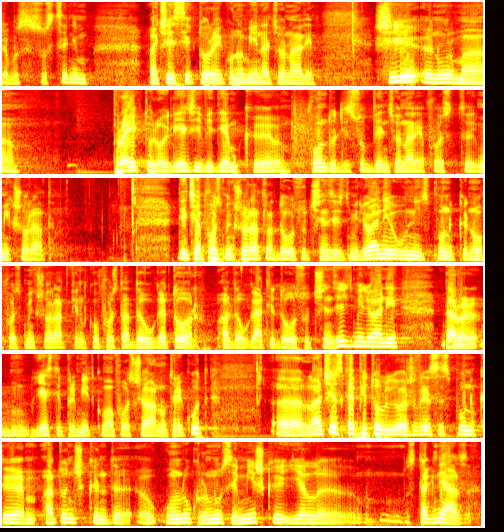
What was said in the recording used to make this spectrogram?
trebuie să susținem acest sector a economiei naționale. Și în urma proiectului legii vedem că fondul de subvenționare a fost micșorat. Deci a fost micșorat la 250 de milioane, unii spun că nu a fost micșorat fiindcă a fost adăugător, adăugate 250 de milioane, dar este primit cum a fost și anul trecut. La acest capitol eu aș vrea să spun că atunci când un lucru nu se mișcă, el stagnează.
